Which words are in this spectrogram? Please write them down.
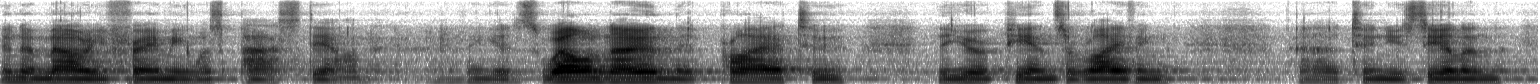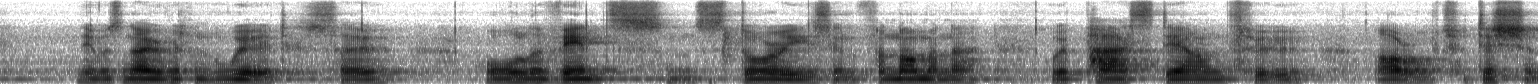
in a Maori framing was passed down. I think it's well known that prior to the Europeans arriving uh, to New Zealand, there was no written word. So all events and stories and phenomena were passed down through oral tradition.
